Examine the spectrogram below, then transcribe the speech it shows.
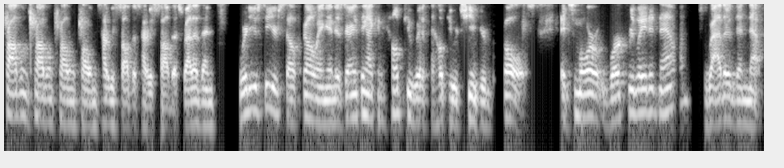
problem, problem, problem, problems. How do we solve this? How do we solve this? Rather than where do you see yourself going? And is there anything I can help you with to help you achieve your goals? It's more work related now rather than that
